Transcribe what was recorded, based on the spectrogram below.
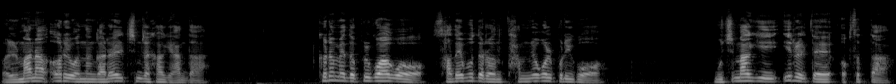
얼마나 어려웠는가를 짐작하게 한다. 그럼에도 불구하고 사대부들은 탐욕을 부리고 무지막이 잃을 데 없었다.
